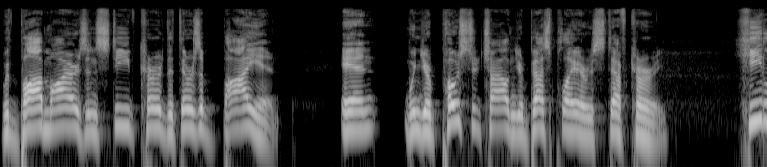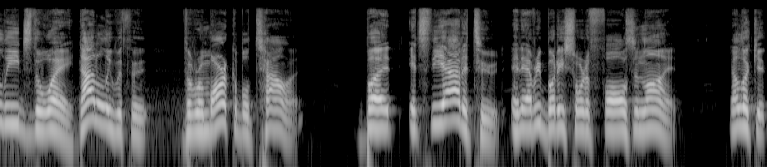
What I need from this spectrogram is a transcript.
with Bob Myers and Steve Kerr, that there's a buy in. And when your poster child and your best player is Steph Curry, he leads the way, not only with the the remarkable talent, but it's the attitude, and everybody sort of falls in line. Now, look at.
